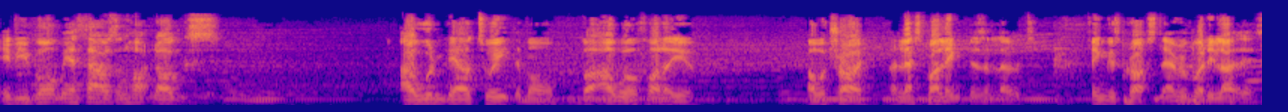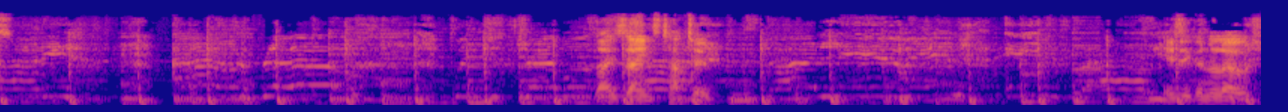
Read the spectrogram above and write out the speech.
If you bought me a thousand hot dogs, I wouldn't be able to eat them all, but I will follow you. I will try, unless my link doesn't load. Fingers crossed, everybody like this. Like Zayn's tattoo. Is it going to load?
